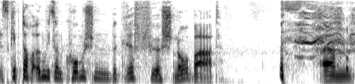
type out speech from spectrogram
es gibt doch irgendwie so einen komischen Begriff für Schnurrbart. ähm,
